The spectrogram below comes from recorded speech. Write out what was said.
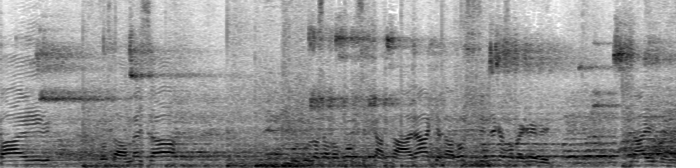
πάει μπροστά μέσα. Κούρκουλος θα τον κόψει καθαρά και θα δώσει συνέχεια στο παιχνίδι. Τα ήθελε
